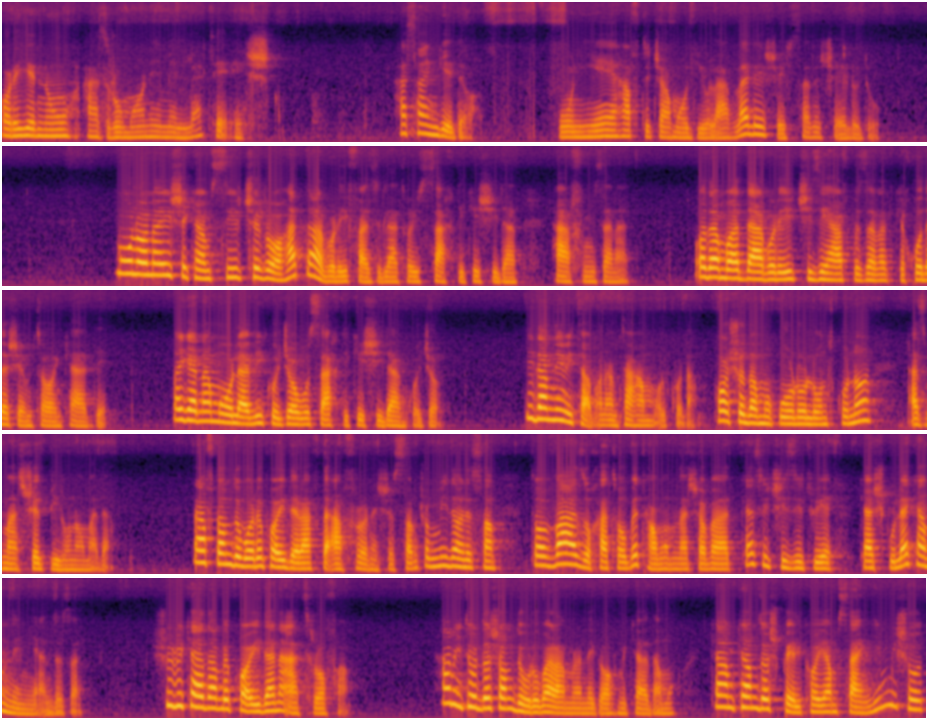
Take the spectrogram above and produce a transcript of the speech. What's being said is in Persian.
پاره نو از رمان ملت عشق. حسن گدا بونیه هفت جمادی الاول 642 مولانای شکم سیر چه راحت درباره فضیلت های سختی کشیدن حرف می‌زند. آدم باید درباره چیزی حرف بزند که خودش امتحان کرده. وگرنه مولوی کجا و سختی کشیدن کجا. دیدم نمی‌توانم تحمل کنم. پا شدم و قور و لند کنان از مسجد بیرون آمدم. رفتم دوباره پای درخت افرا نشستم چون می‌دانستم تا وعظ و خطابه تمام نشود کسی چیزی توی کشکولکم نمیاندازد. شروع کردم به پاییدن اطرافم. همینطور داشتم دورو برم را نگاه می‌کردم و کم کم داشت پلکایم سنگین می‌شد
